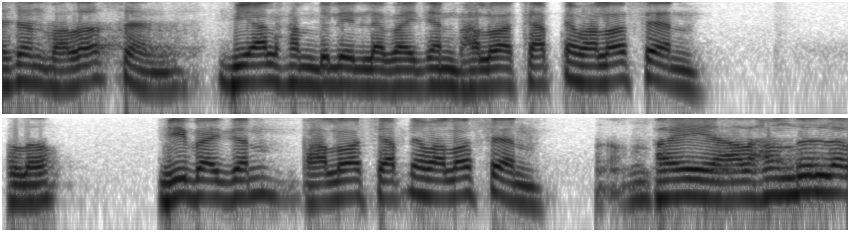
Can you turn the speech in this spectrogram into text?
ভাইজান ভালো আছেন? জি আলহামদুলিল্লাহ ভাইজান ভালো আছে। আপনি ভালো আছেন? হ্যালো। জি ভাইজান ভালো আছি। আপনি ভালো আছেন? ভাই আলহামদুলিল্লাহ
